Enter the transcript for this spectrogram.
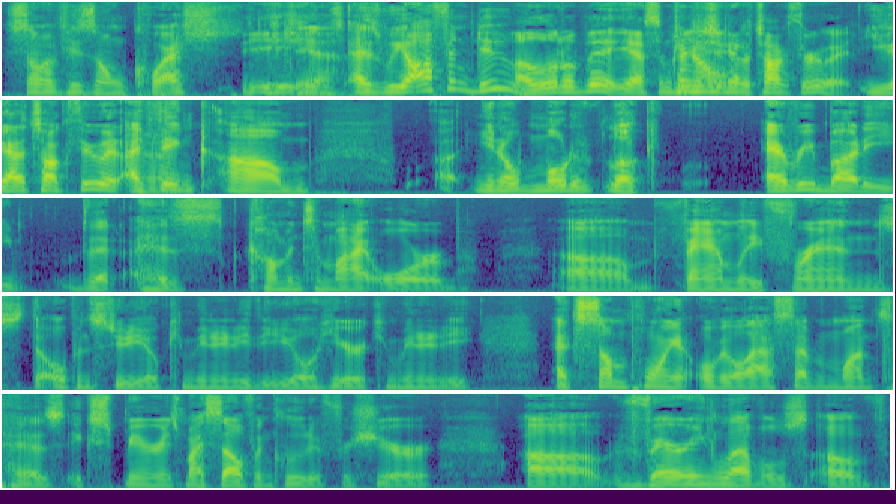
some of his own questions, Yeah. as we often do. A little bit, yeah. Sometimes you, know- just got to talk through it. you got to talk through it. I think, um, uh, you know, motive. Look, everybody that has come into my orb, um, family, friends, the open studio community, the You'll Hear community, at some point over the last seven months has experienced, myself included for sure, uh, varying levels of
